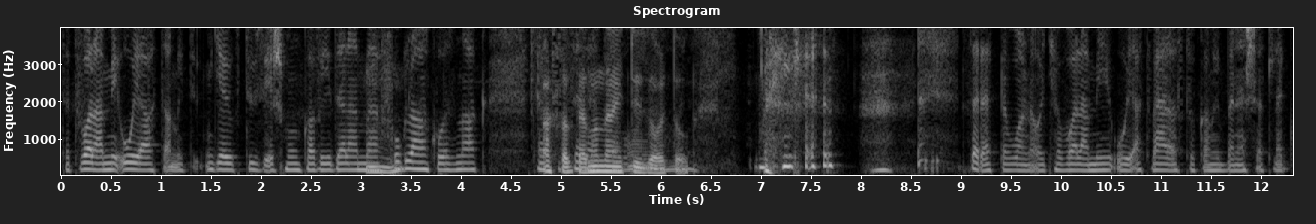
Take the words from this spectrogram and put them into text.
tehát valami olyat, amit ugye ők tűz- és munkavédelemmel mm. foglalkoznak. Tehát Azt szoktál mondani, hogy tűzoltók. Igen. Szerette volna, hogyha valami olyat választok, amiben esetleg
